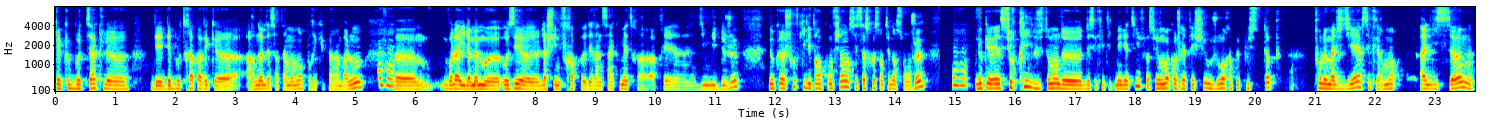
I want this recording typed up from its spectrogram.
quelques beaux tacles, euh, des, des beaux trappes avec euh, Arnold à certains moments pour récupérer un ballon. Mhm. Euh, voilà, il a même euh, osé lâcher une frappe des 25 mètres après euh, 10 minutes de jeu. Donc je trouve qu'il était en confiance et ça se ressentait dans son jeu. Mhm. Donc surpris justement de, de ces critiques négatives parce que moi quand je réfléchis aux joueurs un peu plus top pour le match d'hier, c'est clairement Allison,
